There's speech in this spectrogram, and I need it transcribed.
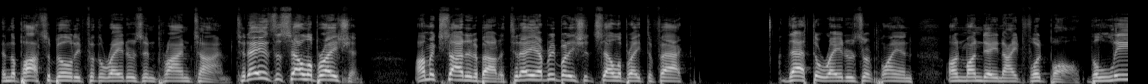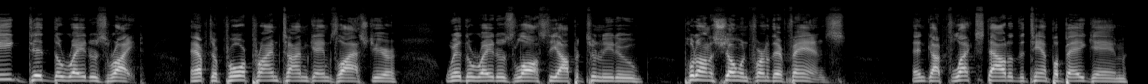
and the possibility for the Raiders in prime time. Today is a celebration. I'm excited about it. Today, everybody should celebrate the fact that the Raiders are playing on Monday Night Football. The league did the Raiders right after four primetime games last year where the Raiders lost the opportunity to put on a show in front of their fans and got flexed out of the Tampa Bay game,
